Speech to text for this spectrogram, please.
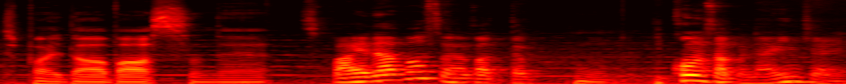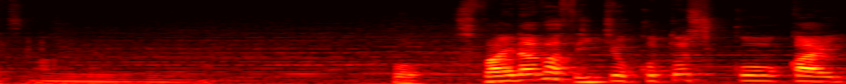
スパイダーバースね。スパイダーバースがなかった。らうん。今作ないんじゃないですか、うおスパイダーバース一応今年公開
